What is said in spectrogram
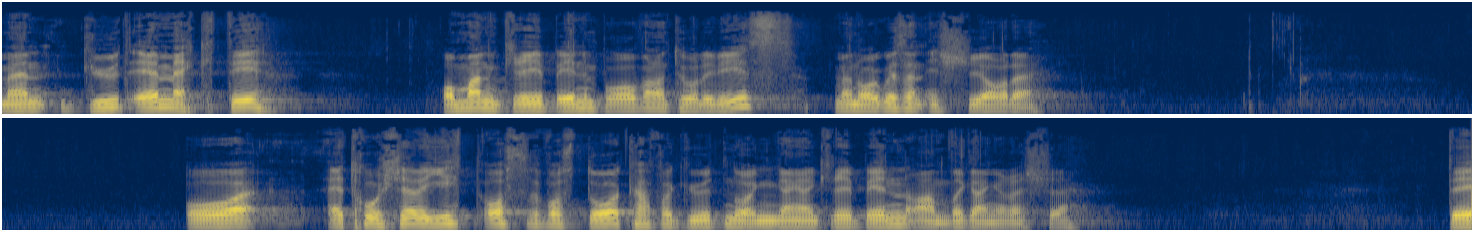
Men Gud er mektig om han griper inn på overnaturlig vis, men òg hvis han ikke gjør det. Og Jeg tror ikke det er gitt oss å forstå hvorfor Gud noen ganger griper inn og andre ganger ikke. Det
